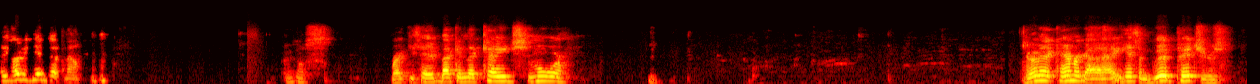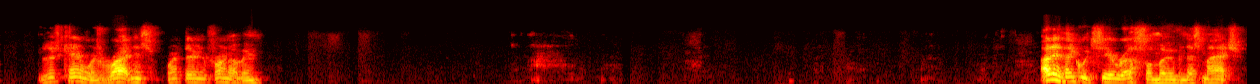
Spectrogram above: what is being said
He already did that now. I'm gonna break his head back in that cage some more. Hear that camera guy? He had some good pictures. This camera was right in his, right there in front of him. I didn't think we'd see a wrestler move in this match.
